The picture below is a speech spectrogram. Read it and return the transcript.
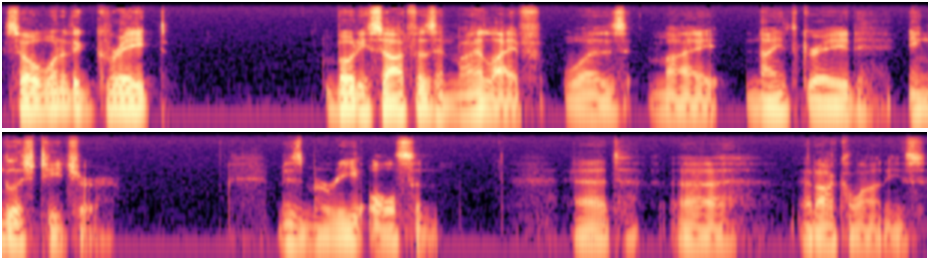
So, one of the great bodhisattvas in my life was my ninth grade English teacher, Ms. Marie Olson at uh, at Akalani's.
